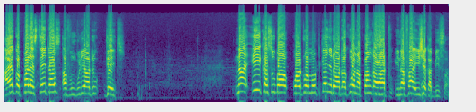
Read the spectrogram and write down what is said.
aeko pale State House afungulia watu gate. Na hii kasuba watu wa Mount Kenya ndio watakuwa napanga watu, inafaa iishe kabisa.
